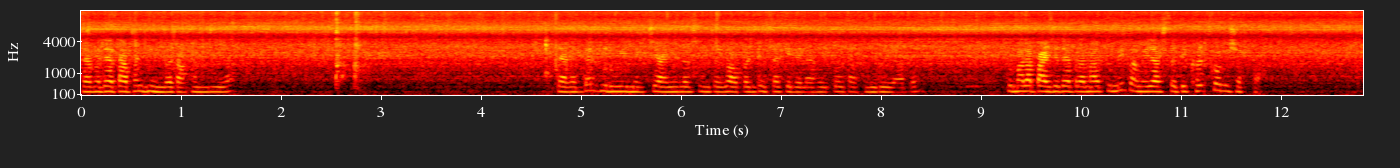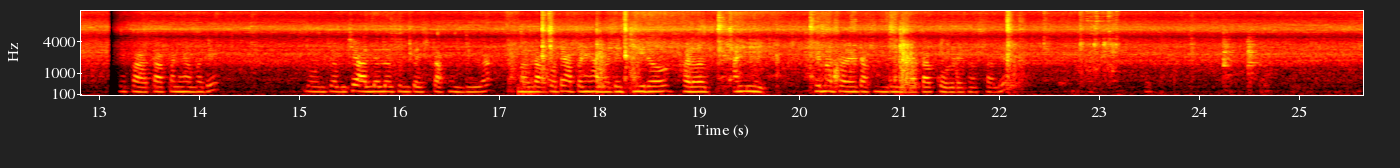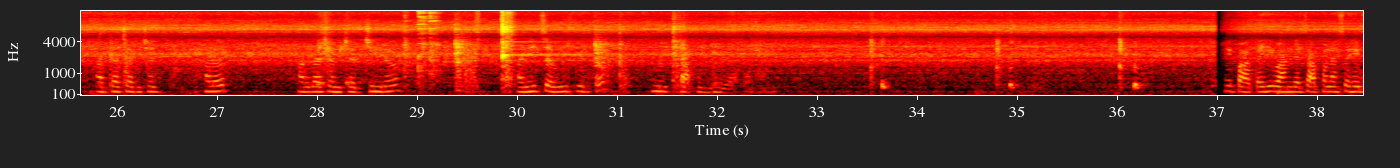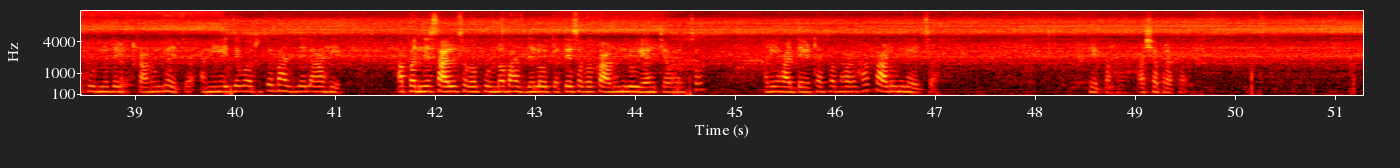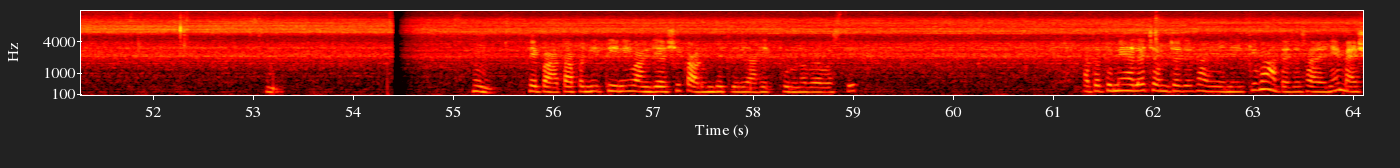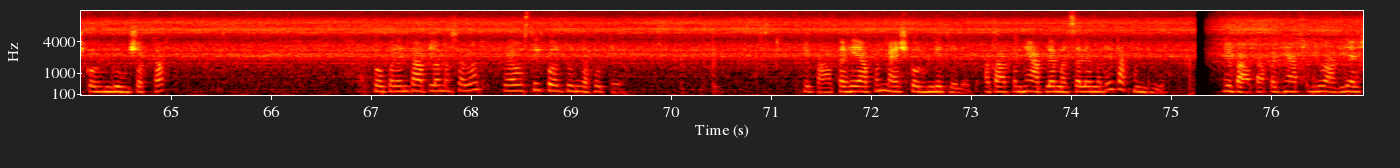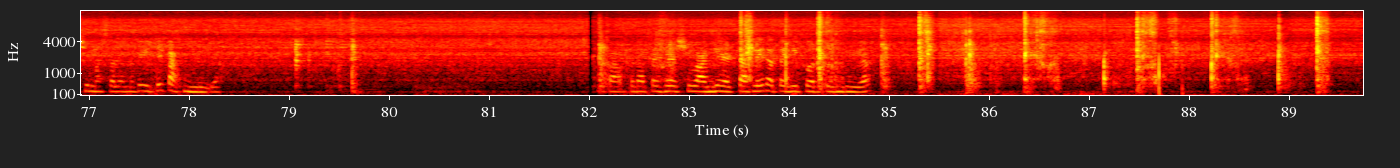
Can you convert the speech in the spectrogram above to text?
त्यामध्ये आता आपण हिंग टाकून घेऊया. त्यानंतर हिरवी मिरची आणि लसूणचा जो आपण ठेचा केलेला आहे तो टाकून घेऊया आपण. तुम्हाला पाहिजे त्या प्रमाणात तुम्ही कमी जास्त तिखट करू शकता. हे पाहता आपण ह्यामध्ये दोन चमचे आलं लसूण पेस्ट टाकून घेऊया. मग दाखवते आपण ह्यामध्ये जिरं हळद आणि मीठ हे मसाले टाकून घेऊया आता कोरडे मसाले. अर्धा चमचा हळद अर्धा चमचा जिरं आणि चवीपुरतं मीठ टाकून घेऊया आपण. हे पाहता ही वांग्याचं आपण असं हे पूर्ण देठ काढून घ्यायचं. आणि हे जे वरचं भाजलेलं आहे आपण जे साल सगळं पूर्ण भाजलेलं होतं ते सगळं काढून घेऊया ह्याच्यावरचं. आणि हा देठाचा भाग हा काढून घ्यायचा. हे पहा अशा प्रकारे. हे पहा आता आपण ही तिन्ही वांगी अशी काढून घेतलेली आहेत पूर्ण व्यवस्थित. आता तुम्ही ह्याला चमच्याच्या सहाय्याने किंवा हाताच्या सहाय्याने मॅश करून घेऊ शकता. तोपर्यंत आपला मसाला व्यवस्थित परतून जा होते. हे पहा आता हे आपण मॅश करून घेतलेले आहेत. आता आपण हे आपल्या मसाल्यामध्ये टाकून घेऊया. हे पहा आता आपण हे आपली वांगी अशी मसाल्यामध्ये इथे टाकून घेऊया. आता आपण आता हे अशी वांगी ह्यात टाकलेत आता ही परतून घेऊया.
